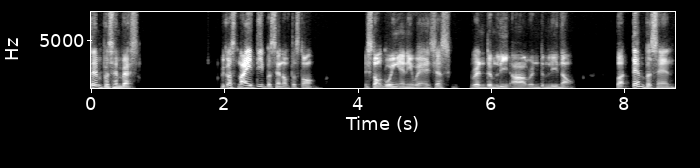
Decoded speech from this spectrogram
10% best. Because 90% of the stock is not going anywhere. It's just randomly up, randomly down. But 10%,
